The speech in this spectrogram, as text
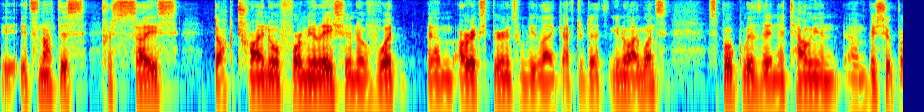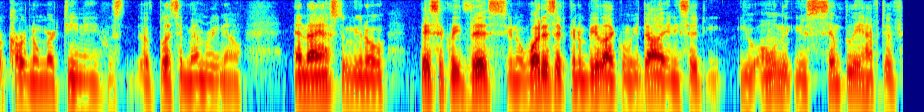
it's not this precise doctrinal formulation of what um, our experience will be like after death. You know, I once spoke with an Italian um, bishop or cardinal Martini, who's of blessed memory now, and I asked him, you know, basically this, you know, what is it going to be like when we die? And he said, you only, you simply have to have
